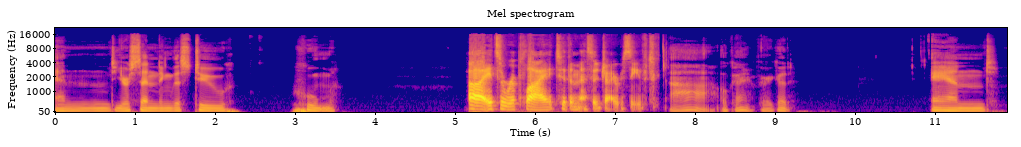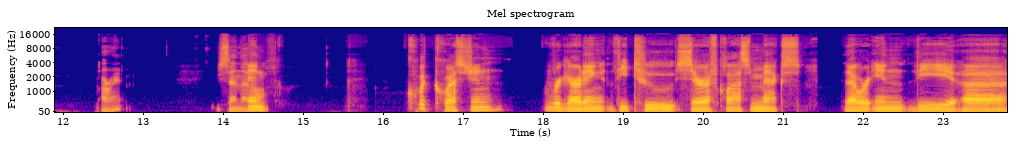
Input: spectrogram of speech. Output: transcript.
And you're sending this to whom? Uh, it's a reply to the message I received. Ah, okay. Very good. And all right. You send that And- off. Quick question regarding the two Seraph class mechs that were in the uh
